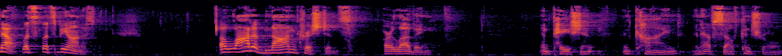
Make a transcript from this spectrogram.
Now, let's, let's be honest. A lot of non Christians are loving and patient and kind and have self control.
